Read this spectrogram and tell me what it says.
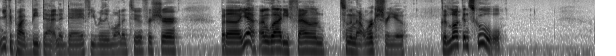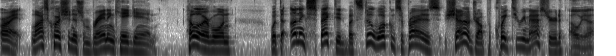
You could probably beat that in a day if you really wanted to, for sure. But uh, yeah, I'm glad you found something that works for you. Good luck in school. All right, last question is from Brandon K. Gann. Hello, everyone. With the unexpected but still welcome surprise shadow drop of Quake 2 Remastered, Oh yeah,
